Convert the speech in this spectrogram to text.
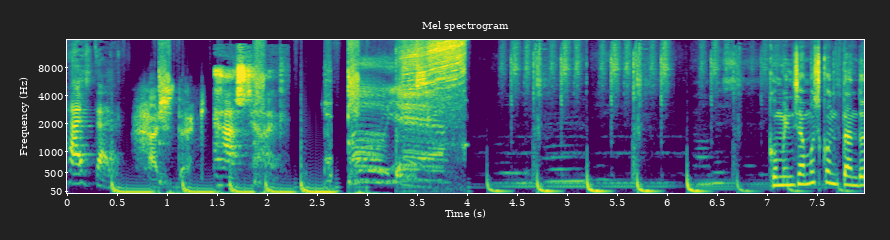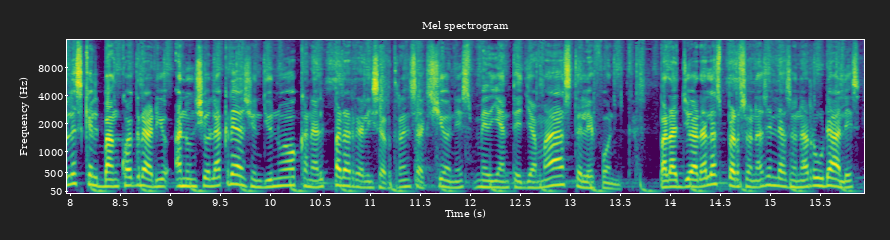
Hashtag. Comenzamos contándoles que el Banco Agrario anunció la creación de un nuevo canal para realizar transacciones mediante llamadas telefónicas, para ayudar a las personas en las zonas rurales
